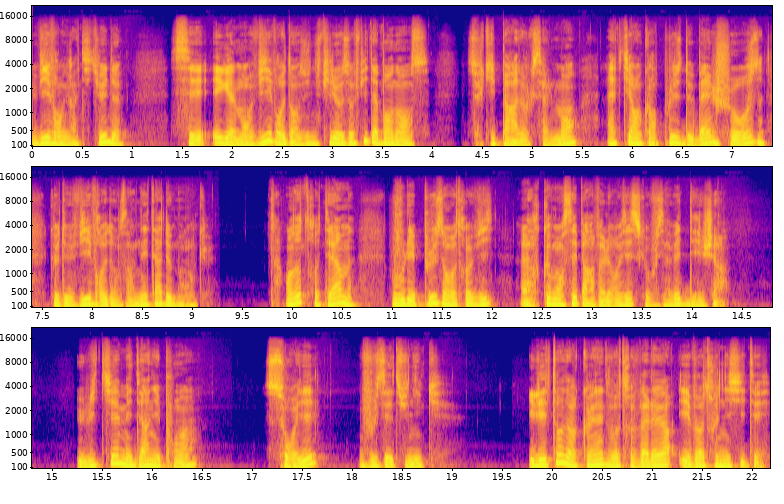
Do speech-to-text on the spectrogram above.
Vivre en gratitude, c'est également vivre dans une philosophie d'abondance, ce qui paradoxalement attire encore plus de belles choses que de vivre dans un état de manque. En d'autres termes, vous voulez plus dans votre vie, alors commencez par valoriser ce que vous avez déjà. Huitième et dernier point, souriez, vous êtes unique. Il est temps de reconnaître votre valeur et votre unicité.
